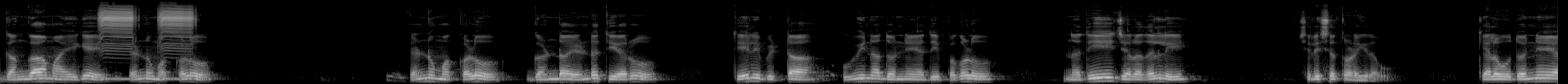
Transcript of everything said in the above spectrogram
ಗಂಗಾಮಾಯಿಗೆ ಹೆಣ್ಣು ಮಕ್ಕಳು ಹೆಣ್ಣು ಮಕ್ಕಳು, ಗಂಡ ಹೆಂಡತಿಯರು, ತೇಲಿಬಿಟ್ಟ ಹೂವಿನ ದೊನ್ನೆಯ ದೀಪಗಳು ನದೀಜಲದಲ್ಲಿ ಚಲಿಸತೊಡಗಿದವು. ಕೆಲವು ದೊನ್ನೆಯ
